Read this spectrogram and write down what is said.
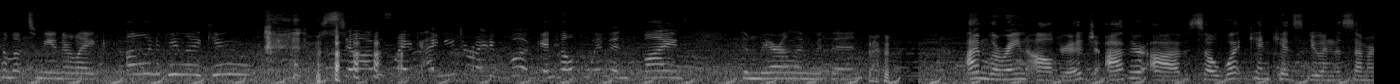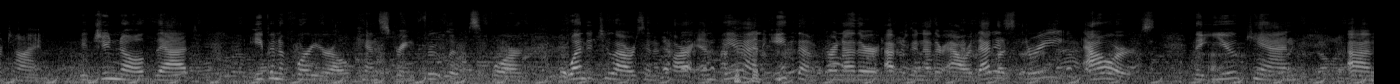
come up to me and they're like, I want to be like you. so I was like, I need to write a book and help women find the Marilyn within. I'm Lorraine Aldridge, author of So What Can Kids Do in the Summertime? Did you know that even a four-year-old can string Froot Loops for one to two hours in a car and then eat them for another up to another hour. That is three hours that you can um,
